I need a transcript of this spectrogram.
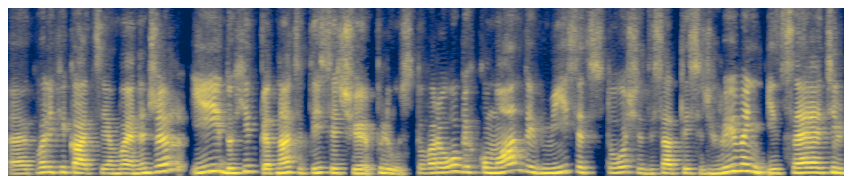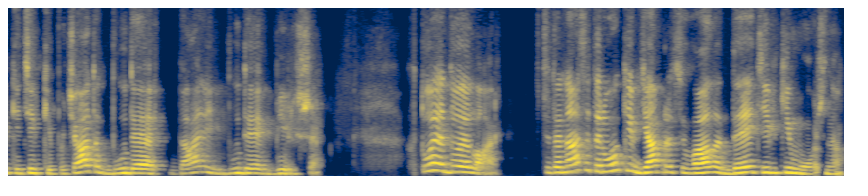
е, кваліфікація менеджер і дохід 15 тисяч плюс. Товарообіг команди в місяць 160 тисяч гривень, і це тільки-тільки початок, буде далі і буде більше. Хто я до Елар? З 14 років я працювала де тільки можна.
